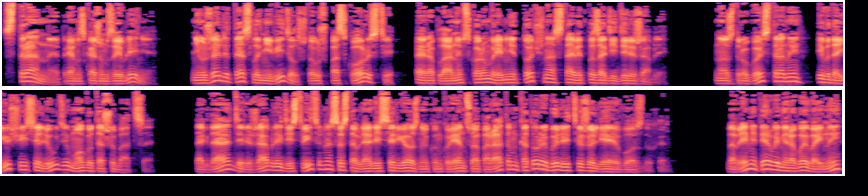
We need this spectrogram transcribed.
Странное, прямо скажем, заявление. Неужели Тесла не видел, что уж по скорости Аэропланы в скором времени точно оставят позади дирижабли. Но с другой стороны, и выдающиеся люди могут ошибаться. Тогда дирижабли действительно составляли серьезную конкуренцию аппаратам, которые были тяжелее воздуха. Во время Первой мировой войны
